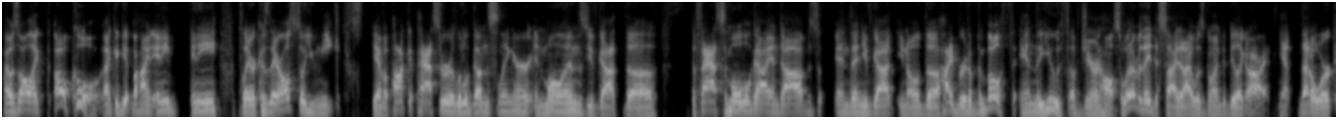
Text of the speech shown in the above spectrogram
I was all like, "Oh, cool! I could get behind any any player because they're all so unique." You have a pocket passer, a little gunslinger in Mullens. You've got the the fast mobile guy in Dobbs, and then you've got you know the hybrid of them both and the youth of Jaren Hall. So whatever they decided, I was going to be like, all right, yep, that'll work.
